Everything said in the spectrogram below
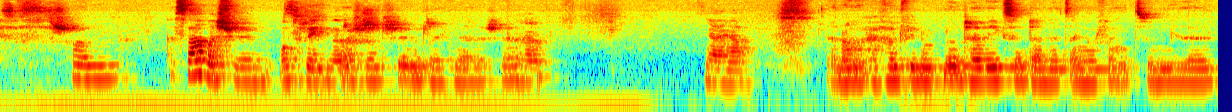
Es ist schon. Es war aber schön und War regnerisch. schon schön und regnerisch, ja. Ja. Ja, ja. Waren ungefähr fünf Minuten unterwegs und dann hat es angefangen zu nieseln.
